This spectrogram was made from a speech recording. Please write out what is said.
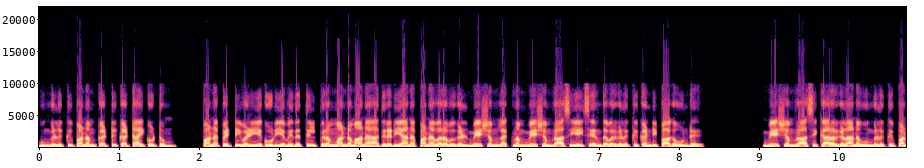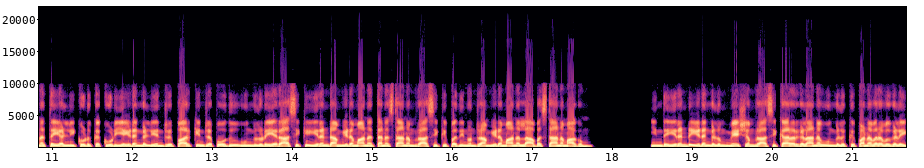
உங்களுக்கு பணம் கட்டு கட்டாய் கொட்டும். பணப்பெட்டி வழியக்கூடிய விதத்தில் பிரம்மாண்டமான அதிரடியான பணவரவுகள் மேஷம் லக்னம் மேஷம் ராசியை சேர்ந்தவர்களுக்கு கண்டிப்பாக உண்டு. மேஷம் ராசிக்காரர்களான உங்களுக்கு பணத்தை அள்ளி கொடுக்கக்கூடிய இடங்கள் என்று பார்க்கின்ற போது உங்களுடைய ராசிக்கு இரண்டாம் இடமான தனஸ்தானம் ராசிக்கு பதினொன்றாம் இடமான லாபஸ்தானமாகும். இந்த இரண்டு இடங்களும் மேஷம் ராசிக்காரர்களான உங்களுக்கு பணவரவுகளை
